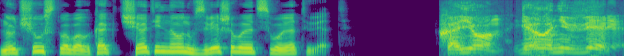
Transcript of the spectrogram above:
но чувствовал, как тщательно он взвешивает свой ответ. «Хайон, дело не в вере.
